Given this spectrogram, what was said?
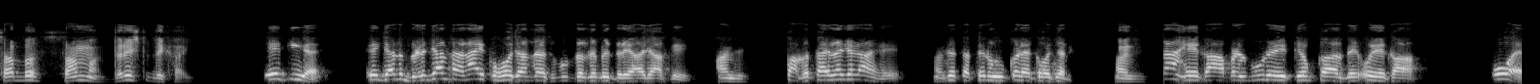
ਸਭ ਸਮ ਦ੍ਰਿਸ਼ਟ ਦਿਖਾਈ। ਇਹ ਕੀ ਹੈ? ਇਹ ਜਦ ਮਿਲ ਜਾਂਦਾ ਨਾ ਇੱਕ ਹੋ ਜਾਂਦਾ ਸਮੁੰਦਰ ਦੇ ਵਿੱਚ ਦਰਿਆ ਜਾ ਕੇ। ਹਾਂਜੀ। ਭਗਤ ਹੈ ਨਾ ਜਿਹੜਾ ਹੈ ਉਹਦੇ ਤੱਤੇ ਨੂੰ ਉਕੜ ਇੱਕ ਵਚਨ। ਹਾਂਜੀ। ਨਾ ਏਕਾ ਆਪਣੇ ਮੂਹਰੇ ਕਿਉਂ ਕਰਦੇ? ਉਹ ਏਕਾ ਉਹ ਹੈ।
